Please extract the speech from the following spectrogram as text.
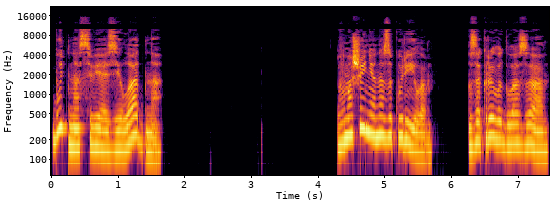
«Будь на связи, ладно?» В машине она закурила, закрыла глаза.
